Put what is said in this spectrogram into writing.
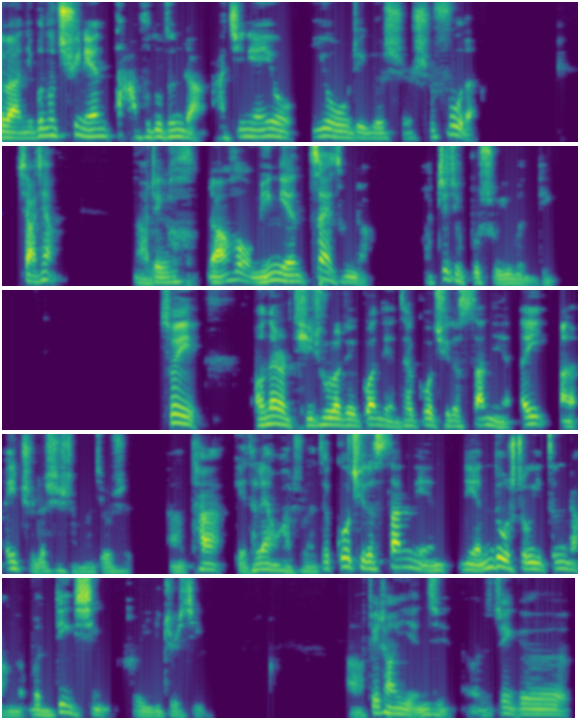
对吧？你不能去年大幅度增长啊，今年又又这个是是负的下降，啊这个然后明年再增长啊，这就不属于稳定。所以奥内尔提出了这个观点，在过去的三年，A 啊 A 指的是什么？就是啊，他给他量化出来，在过去的三年年度收益增长的稳定性和一致性啊，非常严谨。呃，这个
